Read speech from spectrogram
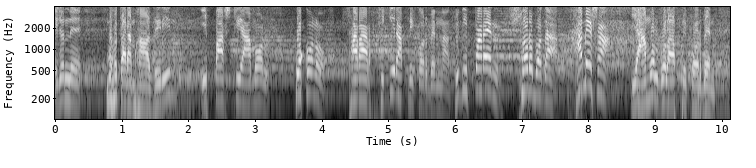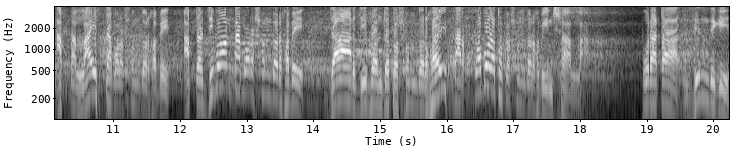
এই জন্যে মোহতারাম হাজিরিন এই পাঁচটি আমল কখনো সারার ফিকির আপনি করবেন না। যদি পারেন, সর্বদা হামেশা এই আমলগুলো আপনি করবেন। আপনার লাইফটা বড় সুন্দর হবে, আপনার জীবনটা বড় সুন্দর হবে। যার জীবন যত সুন্দর হয়, তার কবর তত সুন্দর হবে ইনশাআল্লাহ। পুরাটা জিন্দিগি,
